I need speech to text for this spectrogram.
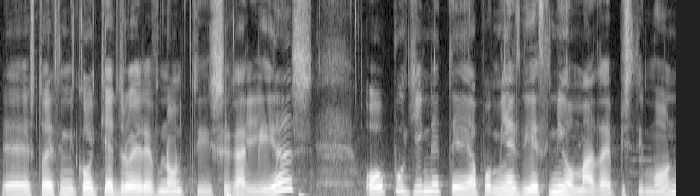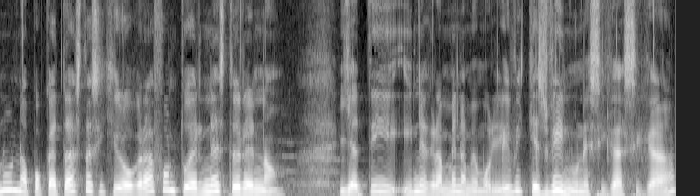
ε, στο Εθνικό Κέντρο Ερευνών της Γαλλίας, όπου γίνεται από μια διεθνή ομάδα επιστημόνων αποκατάσταση χειρογράφων του Ερνέστο Ρενάν. Γιατί είναι γραμμένα με μολύβι και σβήνουν σιγά σιγά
